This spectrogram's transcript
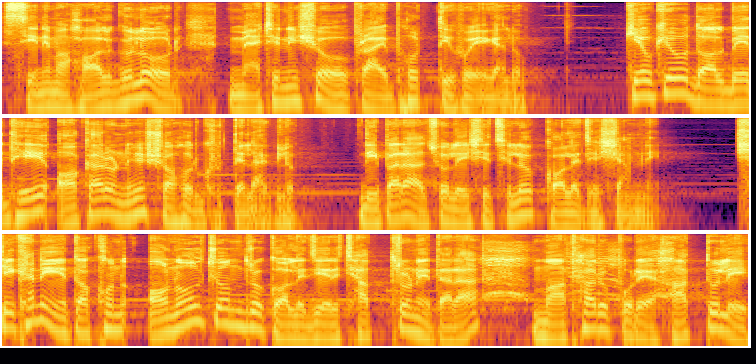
সিনেমা হলগুলোর ম্যাটেনি শো প্রায় ভর্তি হয়ে গেল। কেউ কেউ দল বেঁধে অকারণে শহর ঘুরতে লাগল। দীপারা চলে এসেছিল কলেজের সামনে। সেখানে তখন অনলচন্দ্র কলেজের ছাত্রনেতারা মাথার উপরে হাত তুলে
